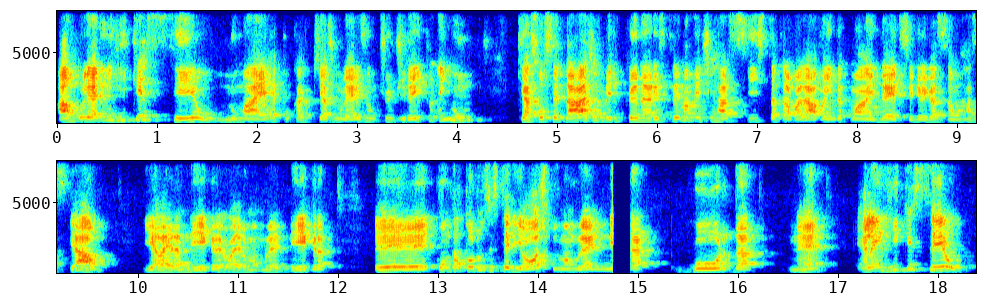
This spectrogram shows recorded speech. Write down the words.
A mulher enriqueceu numa época que as mulheres não tinham direito nenhum que a sociedade americana era extremamente racista, trabalhava ainda com a ideia de segregação racial, e ela era negra, ela era uma mulher negra. É, todos os estereótipos, uma mulher negra, gorda, né? Ela enriqueceu,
